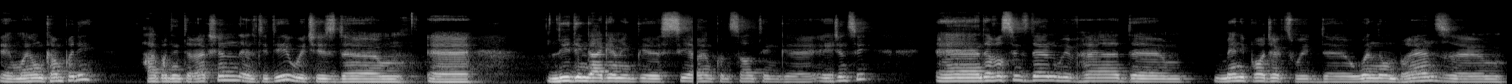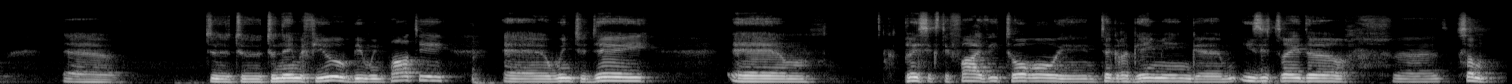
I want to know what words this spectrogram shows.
my own company Hybrid Interaction Ltd, which is the um, uh, leading iGaming uh, CRM consulting uh, agency. And ever since then, we've had um, many projects with uh, well-known brands. Um, uh, to, to, to name a few, bwin Party, uh, Win Today, um, Play65, eToro, Integra Gaming, um, Easy Trader, some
